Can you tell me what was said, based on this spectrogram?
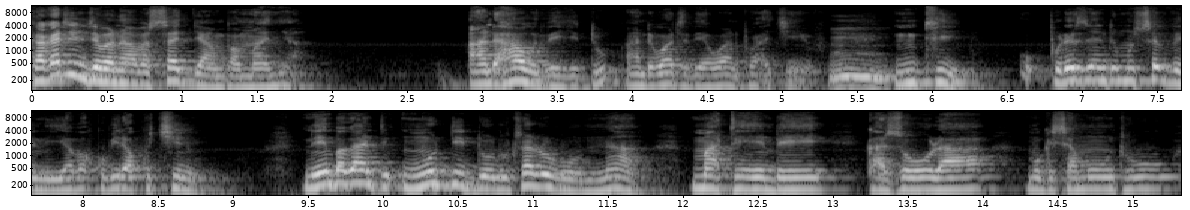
kakati nze bano abasajja mbamanya and how they do and what they want to achieve. Mm. nti pulezidenti museveni yabakubira ku kino naye mbaga nti muddidde olutalo lwonna matembe kazoola mugisa muntu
